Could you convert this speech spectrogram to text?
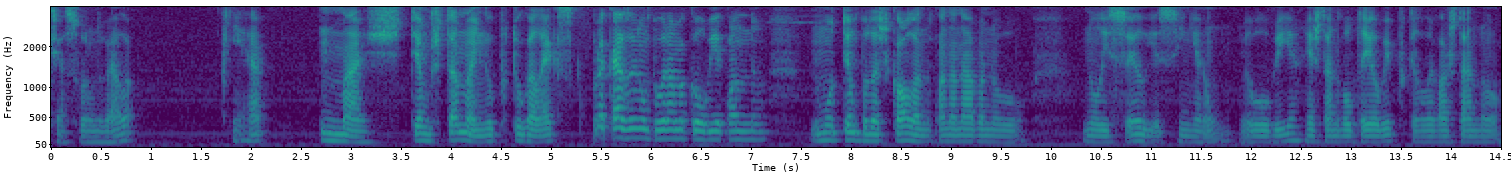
que já se foram de vela. Yeah. Mas temos também o Portugalex, que por acaso era um programa que eu ouvia quando no meu tempo da escola, quando andava no, no liceu e assim era um, eu ouvia. Este ano voltei a ouvir porque ele agora está no,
